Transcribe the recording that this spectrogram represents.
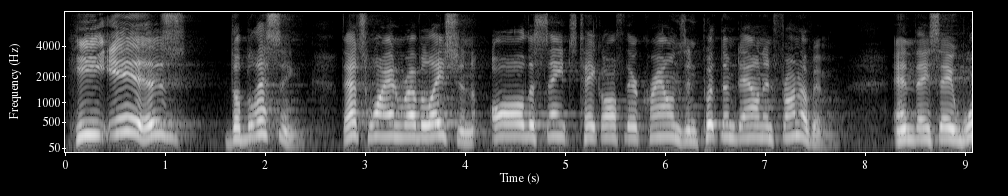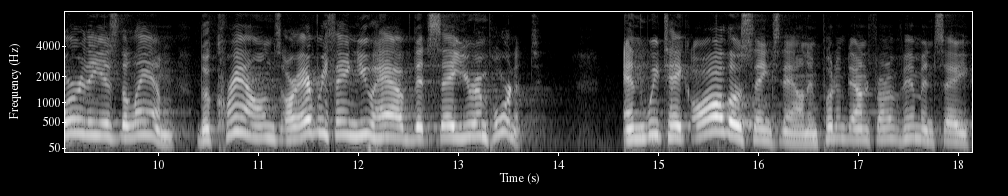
He is the blessing. That's why in Revelation, all the saints take off their crowns and put them down in front of Him. And they say, Worthy is the Lamb. The crowns are everything you have that say you're important. And we take all those things down and put them down in front of Him and say,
